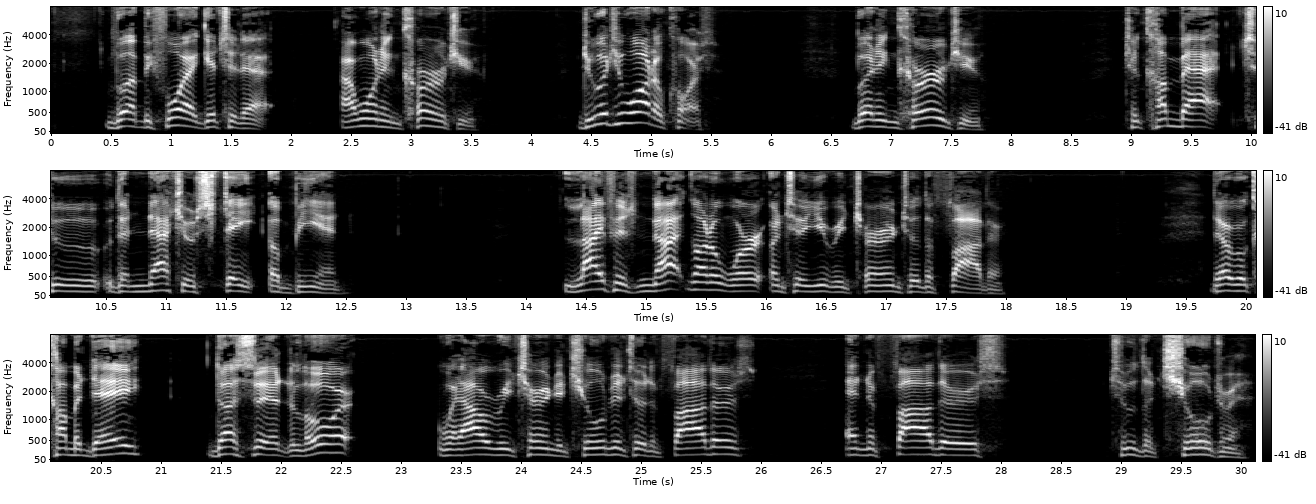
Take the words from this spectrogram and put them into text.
But before I get to that, I want to encourage you. Do what you want, of course, but encourage you to come back to the natural state of being. Life is not going to work until you return to the Father. There will come a day, thus said the Lord, when I will return the children to the fathers and the fathers to the children.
